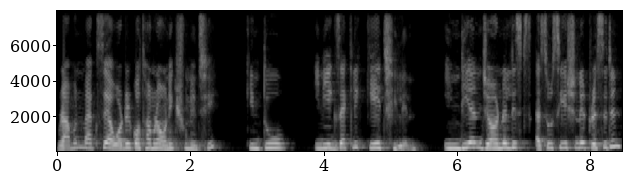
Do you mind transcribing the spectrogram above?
Ramon Magsaysay অ্যাওয়ার্ডের কথা আমরা অনেক শুনেছি, কিন্তু ইনি এক্স্যাক্টলি কে ছিলেন? ইন্ডিয়ান জার্নালিস্টস অ্যাসোসিয়েশনের প্রেসিডেন্ট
